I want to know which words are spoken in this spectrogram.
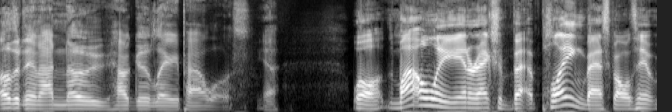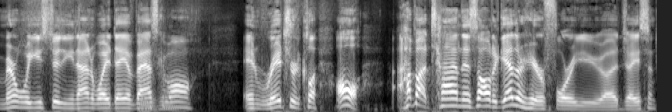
other than I know how good Larry Powell was. Yeah. Well, my only interaction ba- playing basketball with him. Remember we used to do the United Way Day of basketball, and Richard. Cl- oh, how about tying this all together here for you, uh, Jason?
